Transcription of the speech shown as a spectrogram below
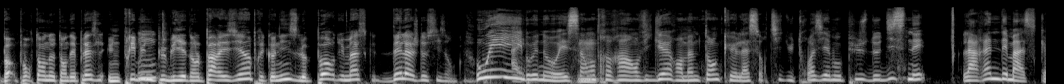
Bon, pourtant, ne t'en déplaise, une tribune publiée dans le Parisien préconise le port du masque dès l'âge de 6 ans. Oui, Bruno, et ça Mm. entrera en vigueur en même temps que la sortie du troisième opus de Disney. La Reine des Masques.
